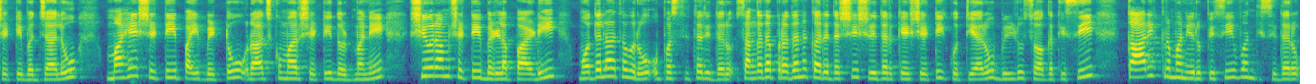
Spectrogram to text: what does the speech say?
ಶೆಟ್ಟಿ ಬಜ್ಜಾಲು, ಮಹೇಶ್ ಶೆಟ್ಟಿ ಪೈಬೆಟ್ಟು, ರಾಜ್ಕುಮಾರ್ ಶೆಟ್ಟಿ ದೊಡ್ಮನೆ, ಶಿವರಾಮ್ ಶೆಟ್ಟಿ ಬೆಳ್ಳಪ್ಪಾಡಿ ಮೊದಲಾದವರು ಉಪಸ್ಥಿತರಿದ್ದರು. ಸಂಘದ ಪ್ರಧಾನ ಕಾರ್ಯದರ್ಶಿ ಶ್ರೀಧರ್ ಕೆ ಶೆಟ್ಟಿ ಕುತ್ಯಾರು ಬೀಡು ಸ್ವಾಗತಿಸಿ ಕಾರ್ಯಕ್ರಮ ನಿರೂಪಿಸಿ ವಂದಿಸಿದರು.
